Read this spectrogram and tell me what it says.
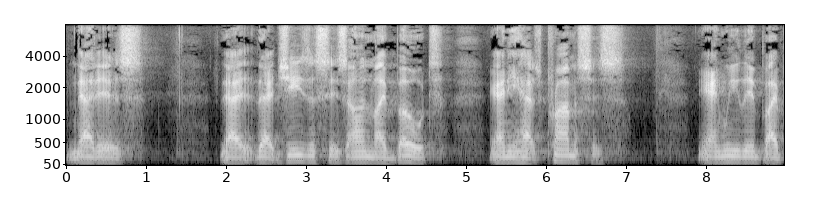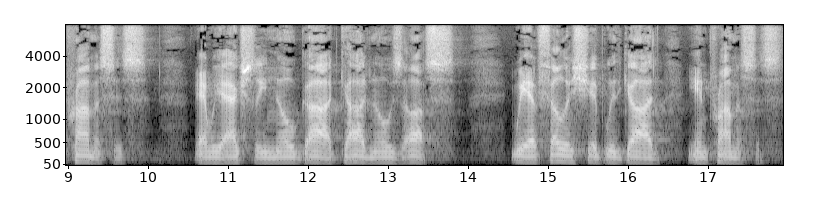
And that is that, that Jesus is on my boat and he has promises. And we live by promises. And we actually know God. God knows us. We have fellowship with God in promises.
